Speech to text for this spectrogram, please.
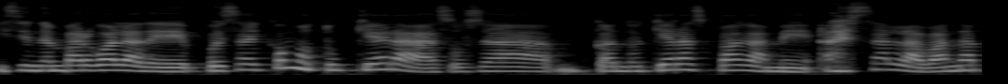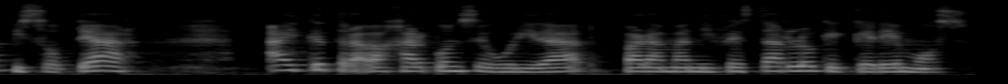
Y sin embargo, a la de, pues hay como tú quieras, o sea, cuando quieras págame, a esa la van a pisotear. Hay que trabajar con seguridad para manifestar lo que queremos.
